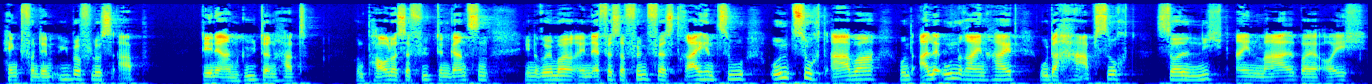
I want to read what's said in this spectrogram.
hängt von dem Überfluss ab, den er an Gütern hat. Und Paulus erfügt den ganzen in Römer, in Epheser 5, Vers 3 hinzu, Unzucht aber und alle Unreinheit oder Habsucht soll nicht einmal bei euch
